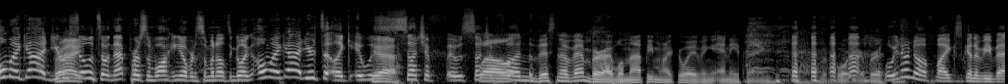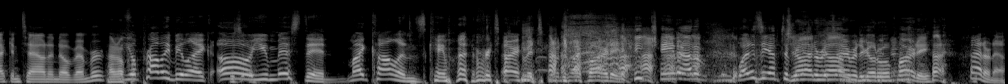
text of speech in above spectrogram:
Oh my God, you're Right. so and so, and that person walking over to someone else and going, "Oh my God, you're so like." It was Yeah. such a, it was such well, a fun. this November I will not be microwaving anything before your birthday. Well, we don't know if Mike's going to be back in town in November. I don't You'll probably be like, "Oh, you missed it. Mike Collins came out of retirement to come to my party." he came out of. Why does he have to be John out of Young. retirement to go to a party? I don't know.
